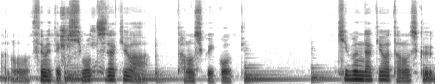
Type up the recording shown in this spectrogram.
あの、せめて気持ちだけは楽しく行こうっていう。気分だけは楽しく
